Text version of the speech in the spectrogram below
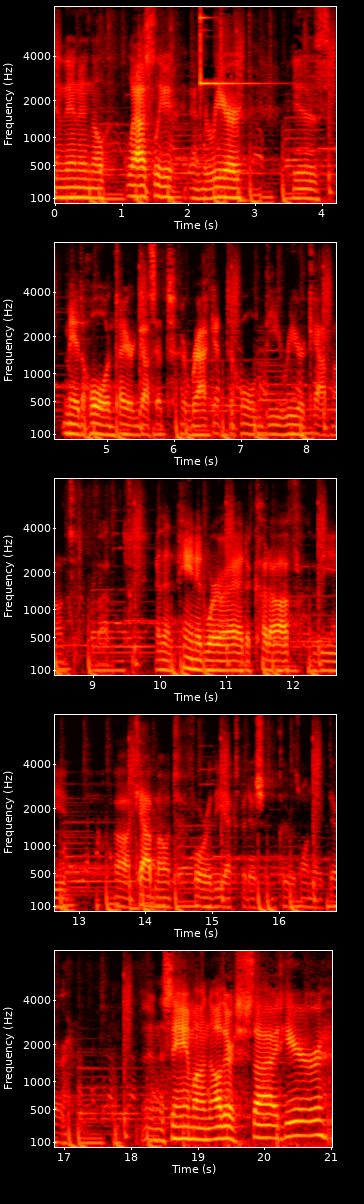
and then in the lastly in the rear is made the whole entire gusset or bracket to hold the rear cab mount. But, and then painted where I had to cut off the uh, cab mount for the Expedition because there's one right there. And the same on the other side here.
